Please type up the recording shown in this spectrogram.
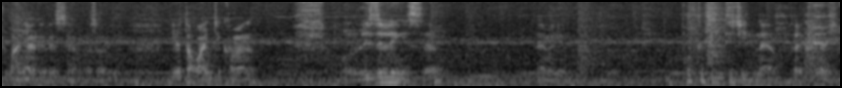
좀 많이 알게 됐어요. 그래서 이제 딱 와인집 가면 어, Riesling 있어요? 아니면 포트 빈티지 있나요? 다 이렇게 해야지.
